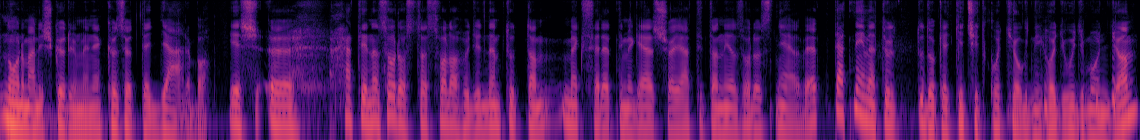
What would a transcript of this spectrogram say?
normális körülmények között egy gyárba. És hát én az oroszt azt valahogy nem tudtam megszeretni, meg elsajátítani az orosz nyelvet, tehát németül tudok egy kicsit kotyogni, hogy úgy mondjam,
